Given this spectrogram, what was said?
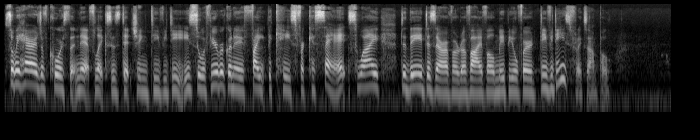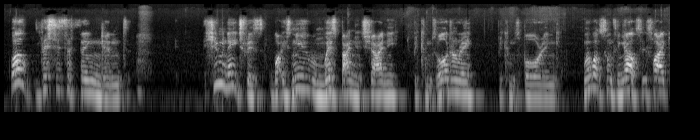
So we heard, of course, that Netflix is ditching DVDs. So if you were going to fight the case for cassettes, why do they deserve a revival, maybe over DVDs, for example? Well, this is the thing, and human nature is what is new and whiz bang and shiny becomes ordinary, becomes boring. We want something else. It's like,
